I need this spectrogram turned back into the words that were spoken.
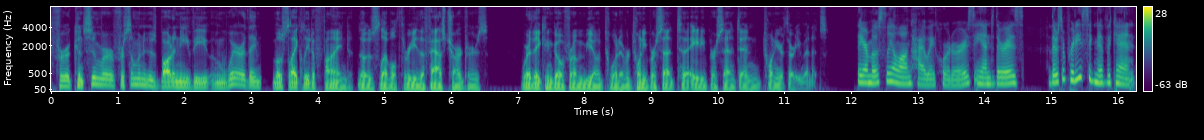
For a consumer, for someone who's bought an EV, where are they most likely to find those level three, the fast chargers, where they can go from you know to whatever 20% to 80% in 20 or 30 minutes? They are mostly along highway corridors, and there is there's a pretty significant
